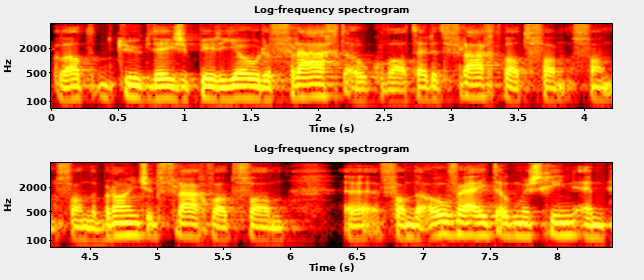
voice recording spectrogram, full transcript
Wat natuurlijk deze periode vraagt ook wat. Hè. Het vraagt wat van, van, van de branche, het vraagt wat van van de overheid ook misschien. En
